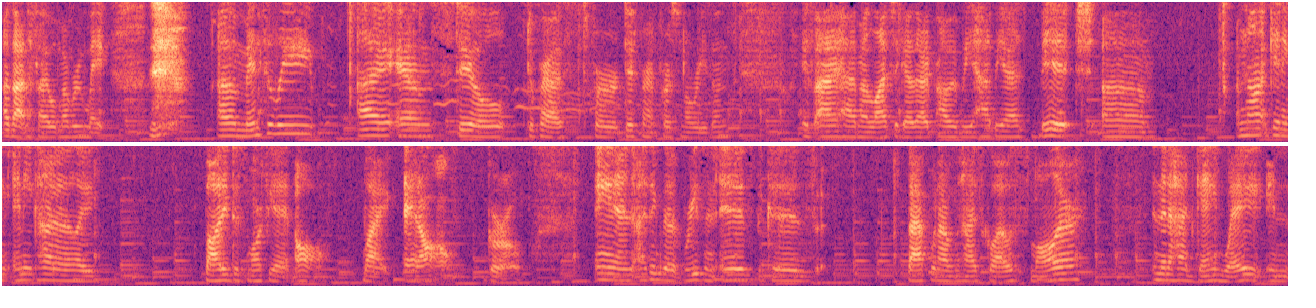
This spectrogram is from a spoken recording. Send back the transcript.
I got in a fight with my roommate. uh, mentally, I am still depressed for different personal reasons. If I had my life together, I'd probably be a happy ass bitch. Um, I'm not getting any kind of like body dysmorphia at all. Like, at all, girl. And I think the reason is because back when I was in high school, I was smaller and then I had gained weight. And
